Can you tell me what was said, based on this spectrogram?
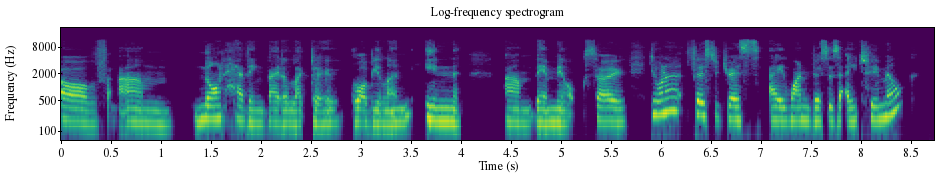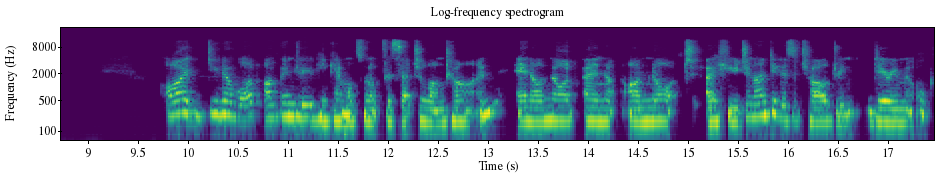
of um, not having beta lactoglobulin in um, their milk. So, do you want to first address A1 versus A2 milk? I do you know what I've been drinking camel's milk for such a long time, and I'm not and I'm not a huge and I did as a child drink dairy milk,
